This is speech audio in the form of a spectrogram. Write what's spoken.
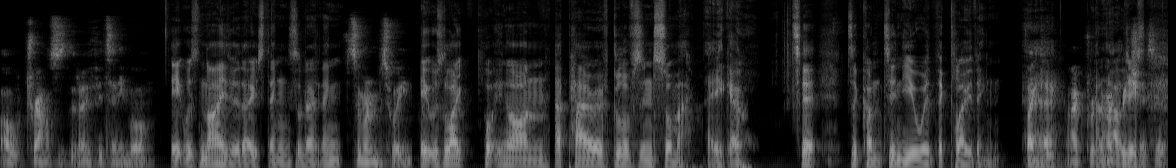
old trousers that don't fit anymore? It was neither of those things. I don't think. Somewhere in between. It was like putting on a pair of gloves in summer. There you go. to to continue with the clothing. Thank uh, you. I, pr- I appreciate it.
